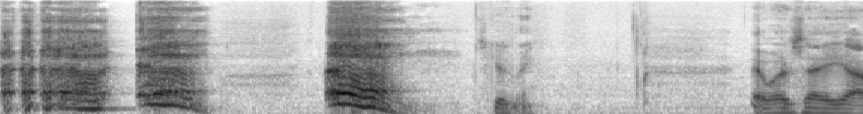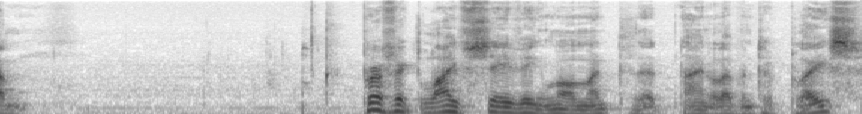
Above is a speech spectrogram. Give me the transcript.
uh, excuse me, it was a, um, perfect life-saving moment that 9-11 took place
